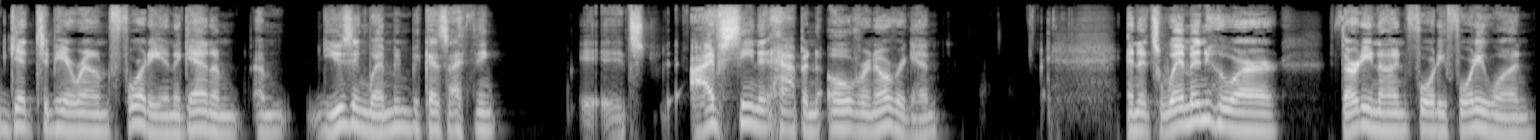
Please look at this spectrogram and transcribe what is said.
get to be around forty. And again, I'm I'm using women because I think it's I've seen it happen over and over again. And it's women who are 39, 40, 41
